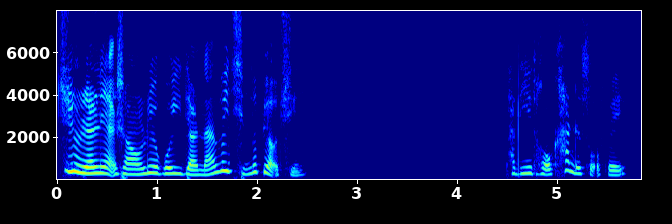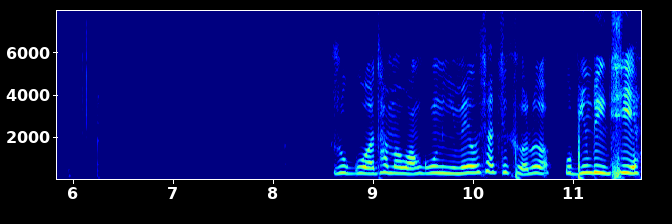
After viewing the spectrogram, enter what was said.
巨人脸上掠过一点难为情的表情。他低头看着索菲，如果他们王宫里没有香气可乐，我冰兵器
